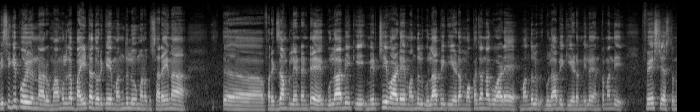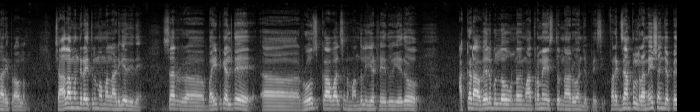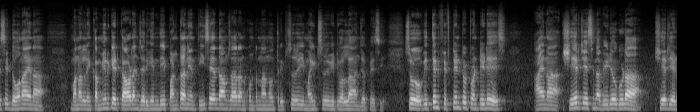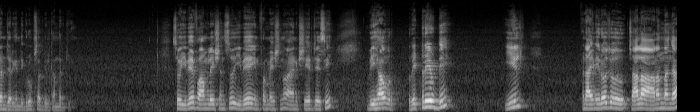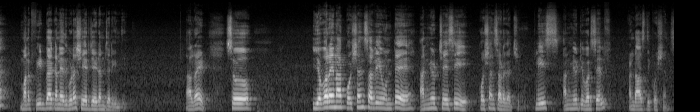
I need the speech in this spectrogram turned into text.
విసిగిపోయి ఉన్నారు? మామూలుగా బయట దొరికే మందులు మనకు సరైన ఫర్ ఎగ్జాంపుల్ ఏంటంటే గులాబీకి మిర్చి వాడే మందులు గులాబీకి ఇవ్వడం మొక్కజొన్నకు వాడే మందులు గులాబీకి ఇవ్వడం మీలో ఎంతమంది ఫేస్ చేస్తున్నారు ఈ ప్రాబ్లం? చాలామంది రైతులు మమ్మల్ని అడిగేది ఇదే. సార్ బయటకు బయటికి వెళ్తే రోజు కావాల్సిన మందులు ఇవ్వట్లేదు ఏదో అక్కడ అవైలబుల్లో ఉన్నవి మాత్రమే ఇస్తున్నారు అని చెప్పేసి. ఫర్ ఎగ్జాంపుల్ రమేష్ అని చెప్పేసి డోన్ ఆయన మనల్ని కమ్యూనికేట్ కావడం జరిగింది పంట నేను తీసేద్దాం సార్ అనుకుంటున్నాను త్రిప్స్ ఈ మైట్స్ వీటి వల్ల అని చెప్పేసి. So within fifteen to twenty days ఆయన షేర్ చేసిన వీడియో కూడా షేర్ చేయడం జరిగింది గ్రూప్ సభ్యులకి అందరికీ సో ఇవే ఫార్ములేషన్స్ ఇవే ఇన్ఫర్మేషన్ ఆయనకు షేర్ చేసి we have retrieved the yield and ఆయన ఈరోజు చాలా ఆనందంగా మనకు ఫీడ్బ్యాక్ అనేది కూడా షేర్ చేయడం జరిగింది. ఆల్ రైట్ సో ఎవరైనా క్వశ్చన్స్ అవి ఉంటే అన్మ్యూట్ చేసి క్వశ్చన్స్ అడగచ్చు. Please unmute yourself and ask the questions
